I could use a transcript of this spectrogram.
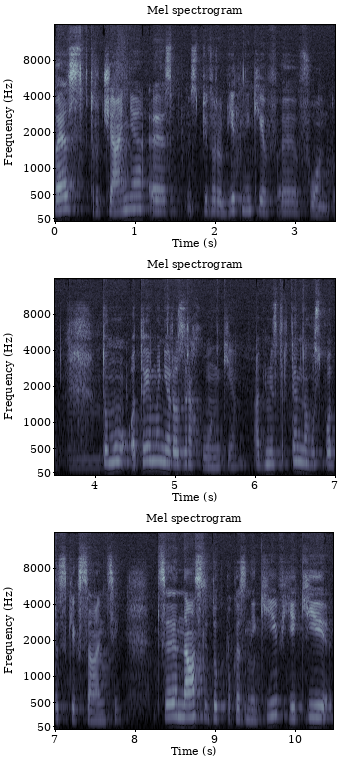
без втручання співробітників фонду. Тому отримані розрахунки адміністративно-господарських санкцій це наслідок показників, які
